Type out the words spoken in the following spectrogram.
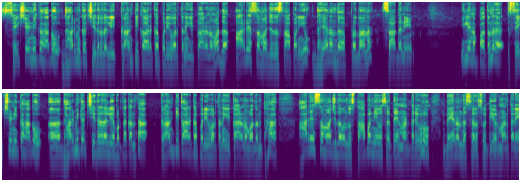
ಶೈಕ್ಷಣಿಕ ಹಾಗೂ ಧಾರ್ಮಿಕ ಕ್ಷೇತ್ರದಲ್ಲಿ ಕ್ರಾಂತಿಕಾರಕ ಪರಿವರ್ತನೆಗೆ ಕಾರಣವಾದ ಆರ್ಯ ಸಮಾಜದ ಸ್ಥಾಪನೆಯು ದಯಾನಂದ ಪ್ರಧಾನ ಸಾಧನೆ. ಇಲ್ಲೇನಪ್ಪ ಅಂತಂದ್ರೆ ಶೈಕ್ಷಣಿಕ ಹಾಗೂ ಧಾರ್ಮಿಕ ಕ್ಷೇತ್ರದಲ್ಲಿ ಬರ್ತಕ್ಕಂಥ ಕ್ರಾಂತಿಕಾರಕ ಪರಿವರ್ತನೆಗೆ ಕಾರಣವಾದಂತಹ ಆರ್ಯ ಸಮಾಜದ ಒಂದು ಸ್ಥಾಪನೆಯು ಸಹಿತ ಏನು ಮಾಡ್ತಾರೆ ಇವರು? ದಯಾನಂದ ಸರಸ್ವತಿಯವರು ಮಾಡ್ತಾರೆ.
